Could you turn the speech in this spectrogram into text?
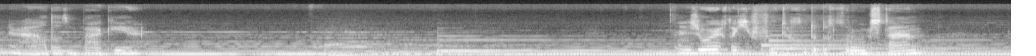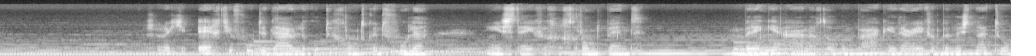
En herhaal dat een paar keer. En zorg dat je voeten goed op de grond staan zodat je echt je voeten duidelijk op de grond kunt voelen en je stevige grond bent. Breng je aandacht ook een paar keer daar even bewust naartoe.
